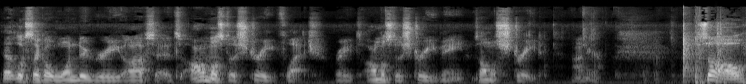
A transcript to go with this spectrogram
that looks like a one degree offset. It's almost a straight fletch, right? It's almost a straight vane. It's almost straight on here. So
